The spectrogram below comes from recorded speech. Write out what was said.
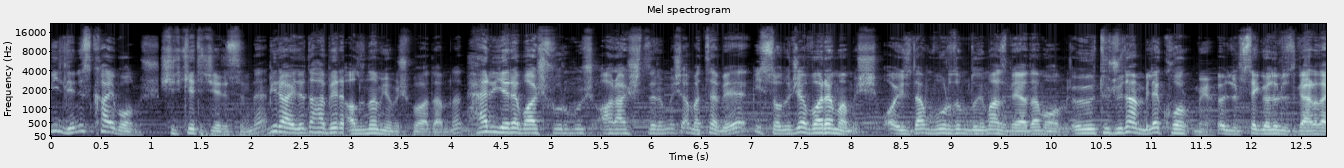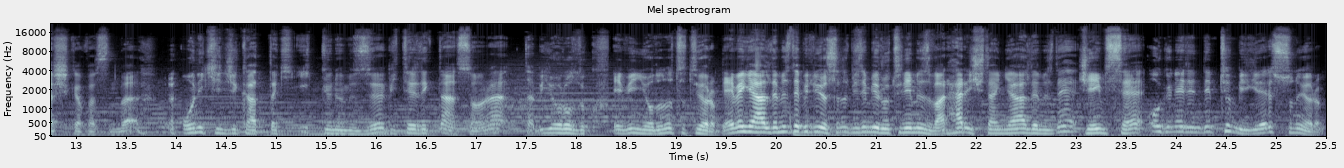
Bildiğiniz kaybolmuş. Şirket içerisinde. Bir ayda da haberi alınamıyormuş bu adamdan. Her yere başvurmuş, araştırmış ama tabi bir sonuca varamamış. O yüzden vurdum duymaz bir adam olmuş. Öğütücüden bile korkmuyor. Ölürsek ölürüz kardeş kafasında. 12. kattaki ilk günümüzü bitirdikten sonra tabi yorulduk. Evin yolunu tutuyorum. Eve geldiğimizde biliyorsunuz bizim bir rutinimiz var. Her işten geldiğimizde James'e o gün edindiğim tüm bilgileri sunuyorum.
